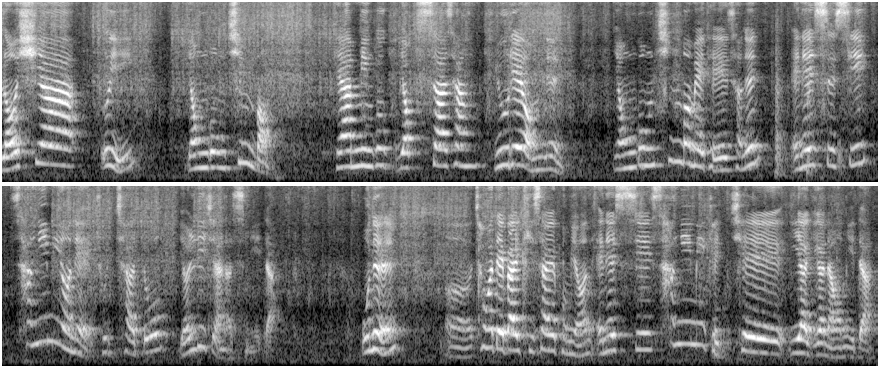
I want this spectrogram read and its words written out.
러시아의 영공 침범, 대한민국 역사상 유례 없는 영공 침범에 대해서는 NSC 상임위원회조차도 열리지 않았습니다. 오늘 어, 청와대발 기사에 보면 NSC 상임위 개최 이야기가 나옵니다.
